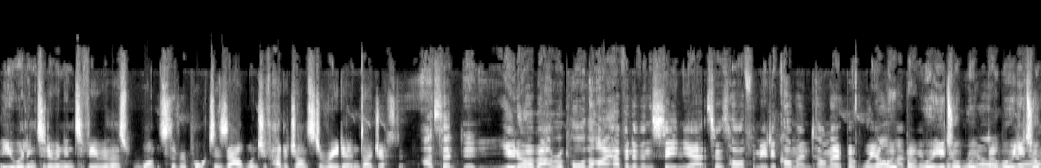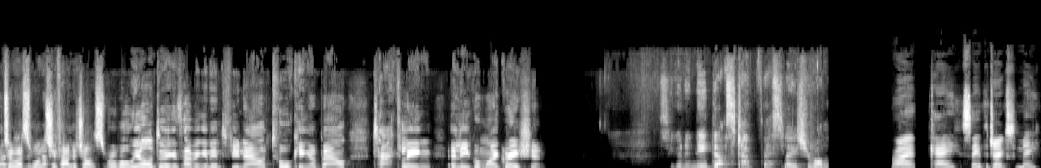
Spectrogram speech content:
Are you willing to do an interview with us once the report is out, once you've had a chance to read it and digest it? I said, uh, you know about a report that I haven't even seen yet, so it's hard for me to comment on it, but we are. But, but will you talk? but will you talk to us once you've had a chance to Well, what we are doing is having an interview now talking about tackling illegal migration. So you're going to need that stab vest later on. Right, okay, save the jokes for me.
